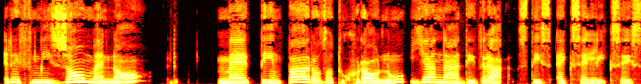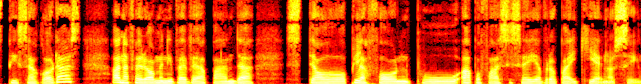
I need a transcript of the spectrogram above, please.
ρυθμιζόμενο με την πάροδο του χρόνου για να αντιδρά στις εξελίξεις της αγοράς, αναφερόμενη βέβαια πάντα στο πλαφόν που αποφάσισε η Ευρωπαϊκή Ένωση.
